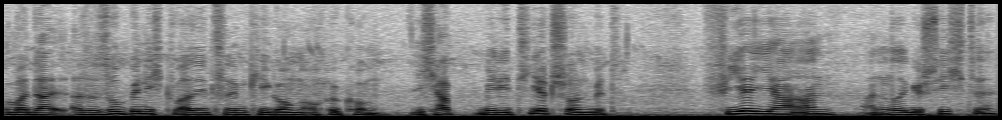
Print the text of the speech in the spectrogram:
Aber da, also so bin ich quasi zu dem Qigong auch gekommen. Ich habe meditiert schon mit vier Jahren, andere Geschichte.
